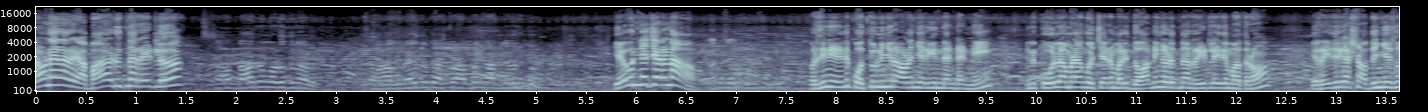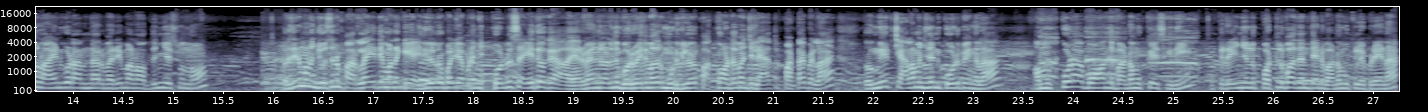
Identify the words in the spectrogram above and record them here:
ఎలా ఉన్నాయి బాగా అడుగుతున్నారు రేట్లు. రైతులు కష్టం అర్థం కావట్లేదు ఏ ఊరి నుంచి వచ్చారన్నా పొత్తూరు నుంచి రావడం జరిగిందంటండి. నేను కోళ్ళు అమ్మడానికి వచ్చారు మరి దారుణంగా అడుగుతున్నారు రేట్లు అయితే మాత్రం. ఈ రైతుల కష్టం అర్థం చేసుకుని ఆయన కూడా అంటున్నారు మరి మనం అర్థం చేసుకుందాం. ప్రజెంట్ మనం చూసిన పర్ల అయితే మనకి ఐదు వేల రూపాయలు చెప్పడం కోడి సైజ్ అయితే ఒక ఇరవై కిలోలు బొరువు అయితే మాత్రం మూడు కిలోలు పక్క ఉంటుంది. మంచి లేత పట్టాపిల్ల రొంగు అయితే చాలా మంచిదండి కోడి పింగల ఆ ముక్కు కూడా బాగుంది బండ ముక్కు వేసుకుని. ఒక రేంజ్లో పట్లు బాధ అంతే బండ ముక్కులు ఎప్పుడైనా.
